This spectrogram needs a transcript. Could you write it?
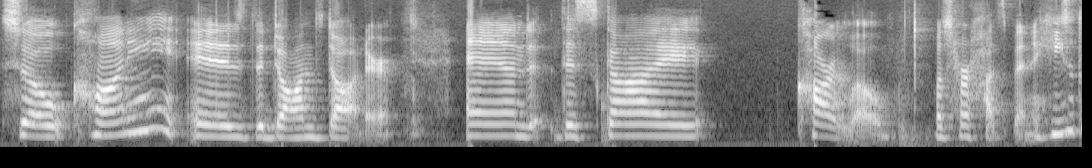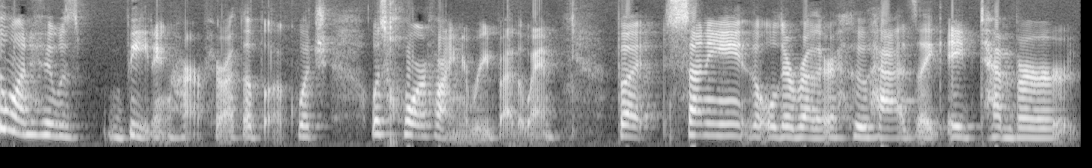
So Connie is the Don's daughter, and this guy Carlo was her husband. He's the one who was beating her throughout the book, which was horrifying to read, by the way. But Sonny, the older brother, who has like a temper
